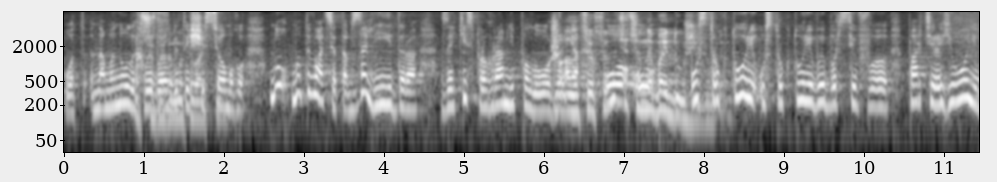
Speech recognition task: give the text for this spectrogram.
От на минулих виборах за мотивація? 2007-го, ну мотивація там за лідера, за якісь програмні положення. Ну, але це все одно чи- чи небайдужі у люди? структурі у структурі виборців е, партії регіонів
